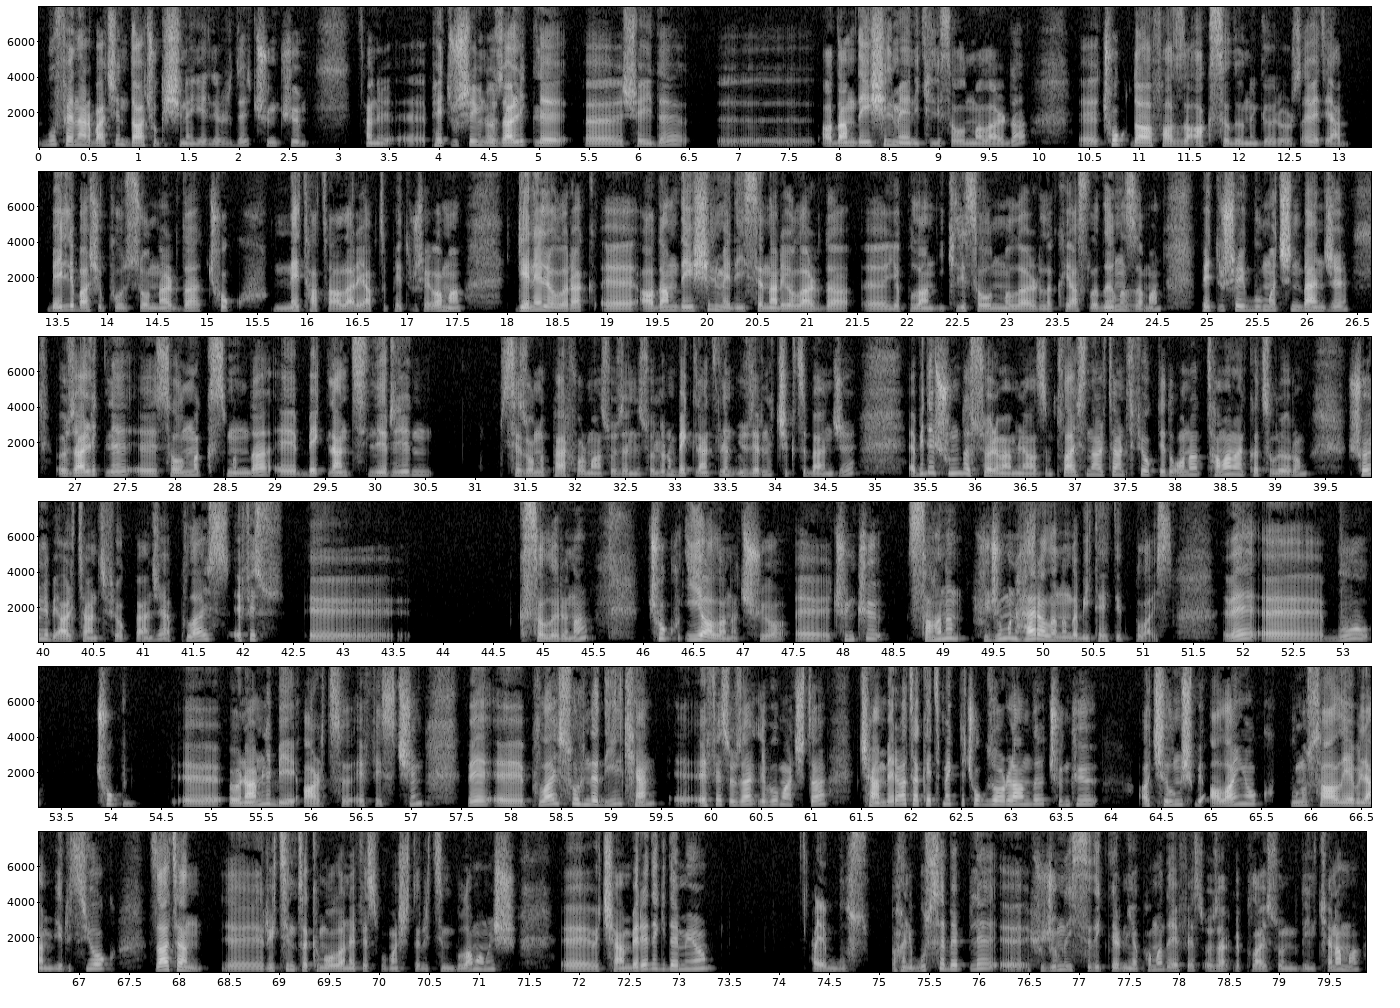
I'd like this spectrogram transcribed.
bu Fenerbahçe'nin daha çok işine gelirdi. Çünkü hani e, Petrushev'in özellikle e, şeyde e, adam değişilmeyen ikili savunmalarda e, çok daha fazla aksadığını görüyoruz. Evet ya yani belli başlı pozisyonlarda çok net hatalar yaptı Petrushev ama genel olarak e, adam değişilmediği senaryolarda e, yapılan ikili savunmalarla kıyasladığımız zaman Petrushev bu maçın bence özellikle e, savunma kısmında e, beklentilerin sezonluk performansı özelinde söylüyorum. Beklentilerin üzerine çıktı bence. E bir de şunu da söylemem lazım. Plyce'ın alternatifi yok dedi. Ona tamamen katılıyorum. Şöyle bir alternatif yok bence. Ya Plyce Efes e, kısalarına çok iyi alan açıyor. E, çünkü sahanın hücumun her alanında bir tehdit Plyce. Ve e, bu çok e, önemli bir artı Efes için ve e, Plyce oyunda değilken e, Efes özellikle bu maçta çembere atak etmekte çok zorlandı. Çünkü açılmış bir alan yok. Bunu sağlayabilen birisi yok. Zaten e, ritim takımı olan Efes bu maçta ritim bulamamış e, ve çembere de gidemiyor. E, bu hani bu sebeple e, hücumda istediklerini yapamadı Efes özellikle Plyson değilken ama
